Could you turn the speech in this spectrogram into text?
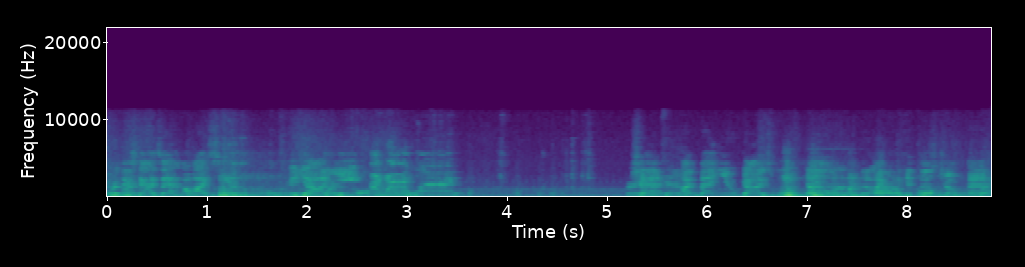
Where are these guys at? Oh, I see them. Hey, yeah, Yeet. I got one. Chat, I bet you guys one dollar that I can hit this jump pad.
